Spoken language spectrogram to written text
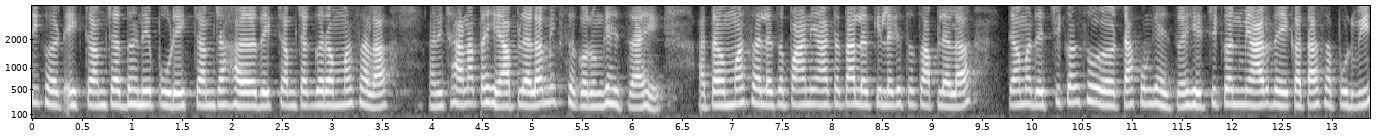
तिखट एक चमचा धनेपूड एक चमचा हळद एक चमचा गरम मसाला आणि छान आता हे आपल्याला मिक्स करून घ्यायचं आहे. आता मसाल्याचं पाणी आटत आलं की लगेचच आपल्याला त्यामध्ये चिकन सो टाकून घ्यायचं. हे चिकन मी अर्धा एका तासापूर्वी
